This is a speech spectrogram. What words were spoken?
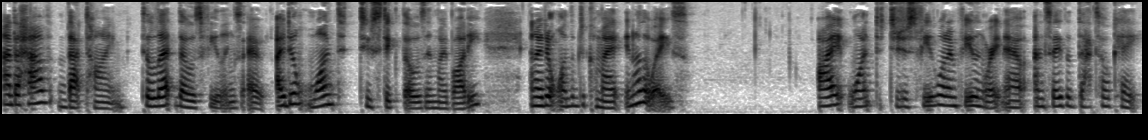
and to have that time to let those feelings out. I don't want to stick those in my body and I don't want them to come out in other ways. I want to just feel what I'm feeling right now and say that that's okay.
